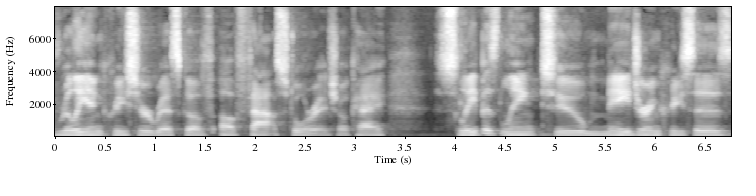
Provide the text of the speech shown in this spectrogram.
really increase your risk of, of fat storage. Okay. Sleep is linked to major increases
